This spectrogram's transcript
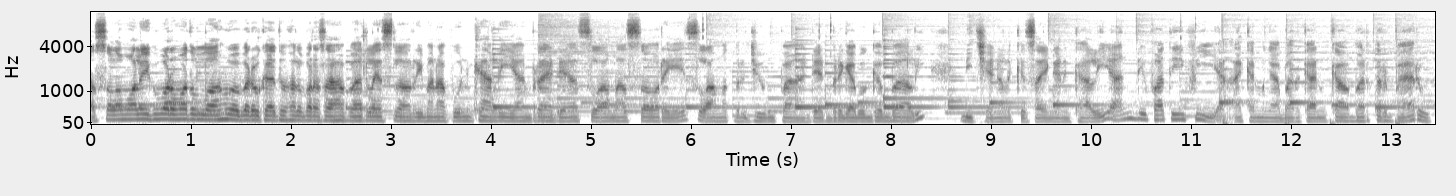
Assalamualaikum warahmatullahi wabarakatuh. Halo para sahabat Leslar di mana pun kalian berada Selamat sore, selamat berjumpa dan bergabung kembali Di channel kesayangan kalian Diva TV Yang akan mengabarkan kabar terbaru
